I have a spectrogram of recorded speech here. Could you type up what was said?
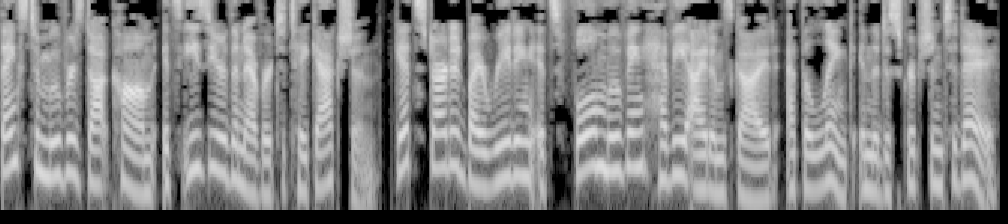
Thanks to Movers.com, it's easier than ever to take action. Get started by reading its full moving heavy items guide at the link in the description today.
